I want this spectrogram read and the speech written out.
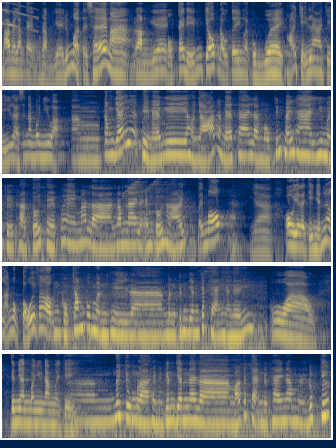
35 cây. Ồ, rành ghê. Đúng rồi tài xế mà. Rành ghê. Một cái điểm chốt đầu tiên là cùng quê. Hỏi chị là chị là sinh năm bao nhiêu ạ? À, Trong giấy thì mẹ ghi hồi nhỏ là mẹ khai là 1972 Nhưng mà sự thật tuổi thiệt của em á, là năm nay là em tuổi hợi. 71 dạ. Ồ vậy là chị nhỉnh hơn ảnh một tuổi phải không? Cuộc sống của mình thì là mình kinh doanh khách sạn nhà nghỉ. Wow. Kinh doanh bao nhiêu năm rồi chị? À, Nói chung là thì mình kinh doanh đây là mở khách sạn được 2 năm rồi. Lúc trước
